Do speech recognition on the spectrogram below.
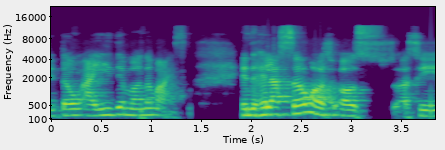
Então, aí demanda mais. Em relação aos, aos assim,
